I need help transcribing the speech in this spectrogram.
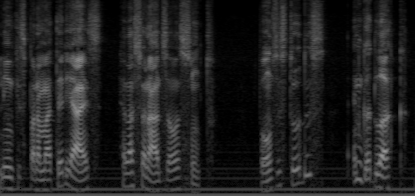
links para materiais relacionados ao assunto. Bons estudos and good luck!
